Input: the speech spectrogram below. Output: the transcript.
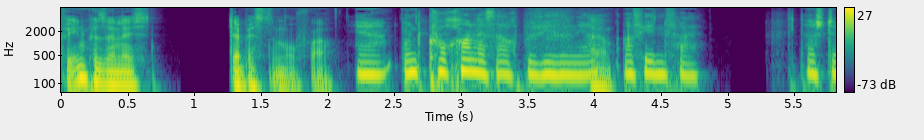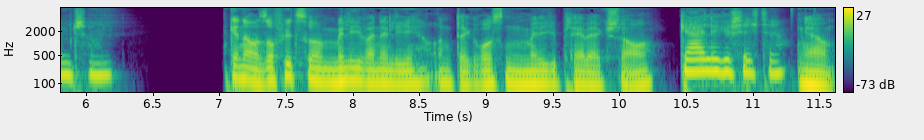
für ihn persönlich der beste Move war. ja, und Cochon ist auch bewiesen, ja, Ja. auf jeden Fall. Das stimmt schon. Genau, so viel zur Milli Vanilli und der großen Milli Playback Show. Geile Geschichte. Ja.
